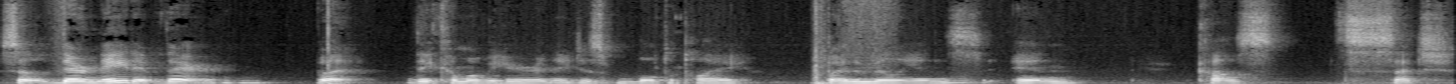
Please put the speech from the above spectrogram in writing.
so they're native there, but they come over here and they just multiply by the millions and cause such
